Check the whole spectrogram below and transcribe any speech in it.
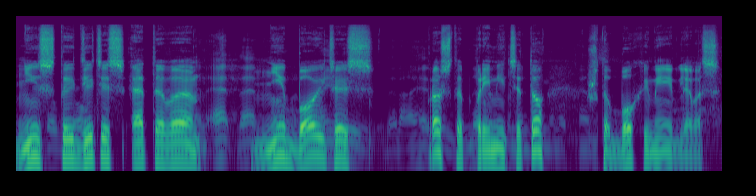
Не стыдитесь этого, не бойтесь, просто примите то, что Бог имеет для вас.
